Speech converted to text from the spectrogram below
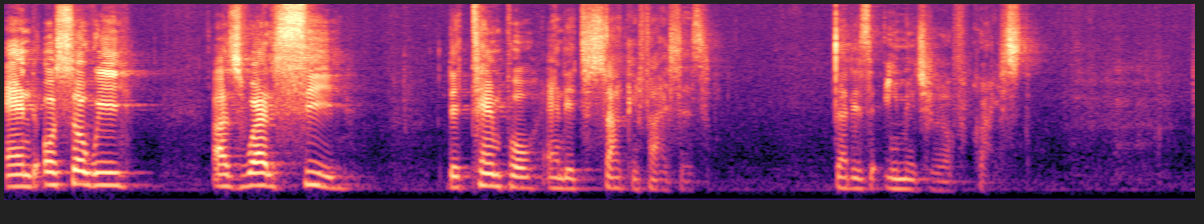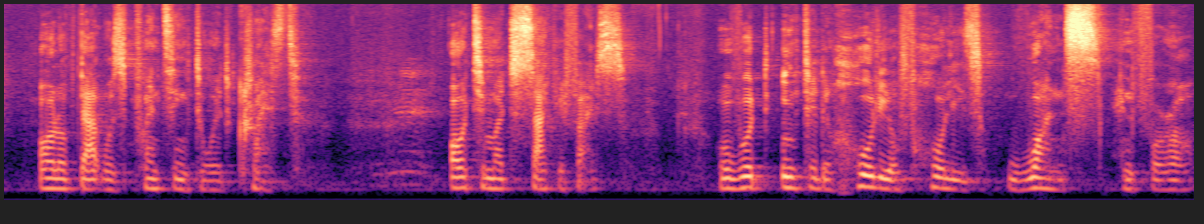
And also, we as well see the temple and its sacrifices. That is the imagery of Christ. All of that was pointing toward Christ, ultimate sacrifice, who would enter the Holy of Holies once and for all,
